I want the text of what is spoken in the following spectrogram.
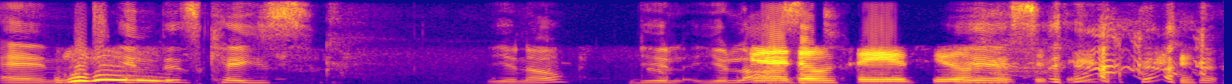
And in this case, you know, you you lost. Yeah, don't say it. You don't yes. have to say it.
